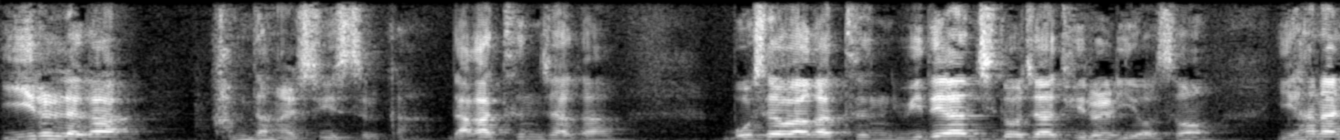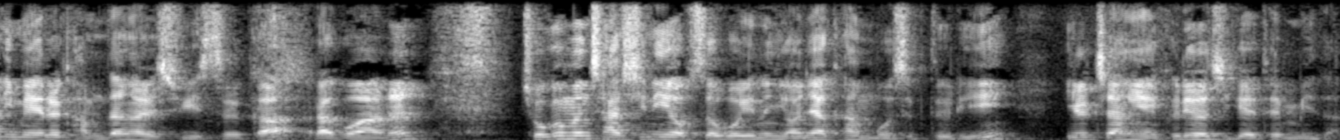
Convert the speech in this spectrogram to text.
이 일을 내가 감당할 수 있을까? 나 같은 자가 모세와 같은 위대한 지도자 뒤를 이어서 이 하나님의 일을 감당할 수 있을까라고 하는 조금은 자신이 없어 보이는 연약한 모습들이 1장에 그려지게 됩니다.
